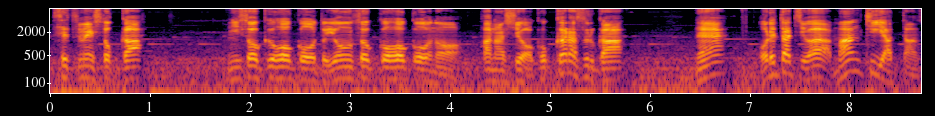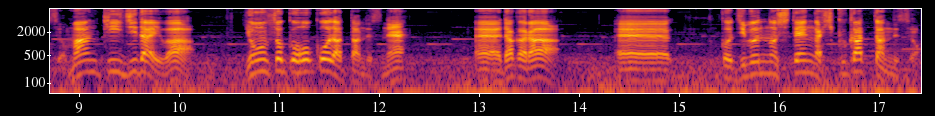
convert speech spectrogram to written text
説明しとっか二足歩行と四足歩行の話をこっからするかね俺たちはマンキーやったんですよ。マンキー時代は4足歩行だったんですね。えー、だから、えー、こう自分の視点が低かったんですよ。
